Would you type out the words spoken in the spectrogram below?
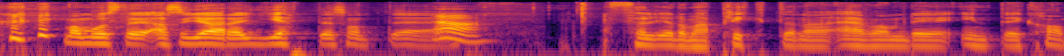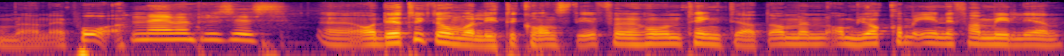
Man måste alltså göra jättesånt, eh, Ja, följa de här plikterna även om det inte kameran är på. nej men precis. Eh, och det tyckte hon var lite konstigt, för hon tänkte att ja, men om jag kommer in i familjen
